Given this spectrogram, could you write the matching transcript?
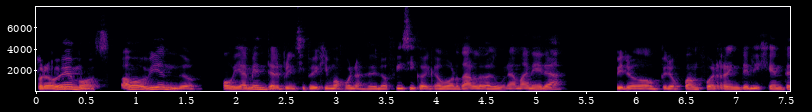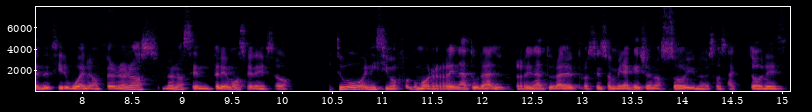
Probemos, vamos viendo. Obviamente al principio dijimos, bueno, desde lo físico hay que abordarlo de alguna manera, pero, pero Juan fue re inteligente en decir, bueno, pero no nos, no nos centremos en eso. Estuvo buenísimo, fue como re natural, re natural el proceso. Mirá que yo no soy uno de esos actores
